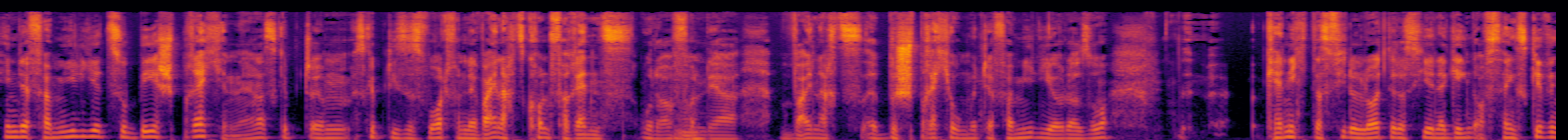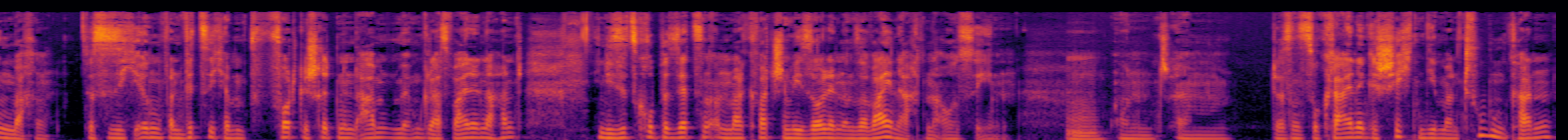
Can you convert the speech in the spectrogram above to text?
in der Familie zu besprechen. Ja, es gibt ähm, es gibt dieses Wort von der Weihnachtskonferenz oder von mhm. der Weihnachtsbesprechung mit der Familie oder so kenne ich, dass viele Leute das hier in der Gegend auf Thanksgiving machen. Dass sie sich irgendwann witzig am fortgeschrittenen Abend mit einem Glas Wein in der Hand in die Sitzgruppe setzen und mal quatschen, wie soll denn unser Weihnachten aussehen? Mhm. Und ähm, das sind so kleine Geschichten, die man tun kann,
